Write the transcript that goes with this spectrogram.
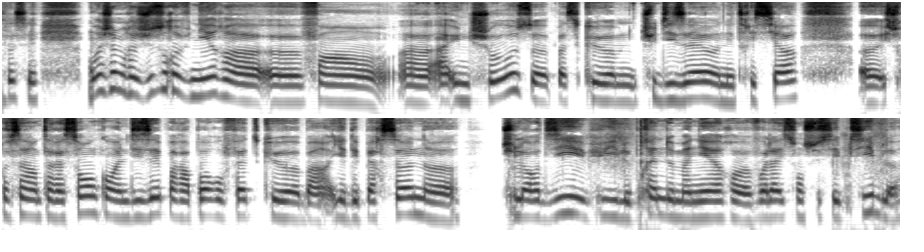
Ça, c'est- Moi, j'aimerais juste revenir à, euh, enfin, à, à une chose, parce que euh, tu disais, euh, Nétricia, et je trouve ça intéressant quand elle disait par rapport au fait que ben, il y a des personnes, tu leur dis, et puis ils le prennent de manière, voilà, ils sont susceptibles.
